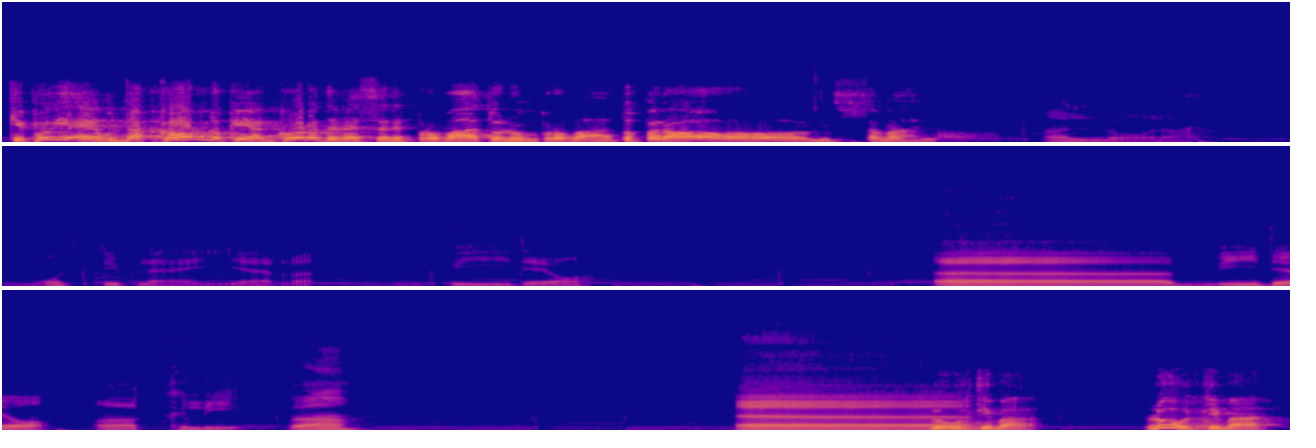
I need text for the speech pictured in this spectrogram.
Che poi è un d'accordo che ancora deve essere provato o non provato, però non si sa mai. Allora, multiplayer, video, uh, video, uh, clip. Uh, l'ultima, l'ultima.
